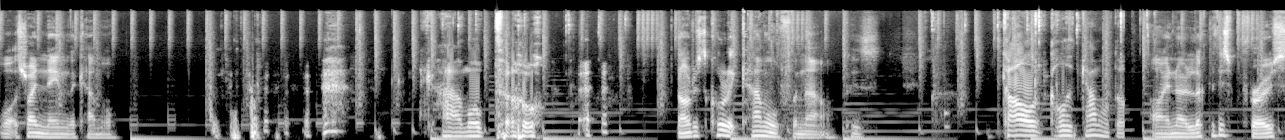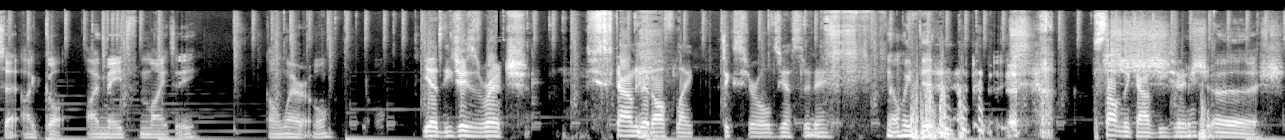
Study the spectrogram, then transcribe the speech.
Well, let's try and name the camel. Camel toe. I'll just call it camel for now because Call call it camel toe. I know. Look at this pro set I got. I made for Mighty. Can't wear it all. Yeah, DJ's rich. He scammed it off like six year olds yesterday. No, he didn't. The cap, DJ. Shush.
